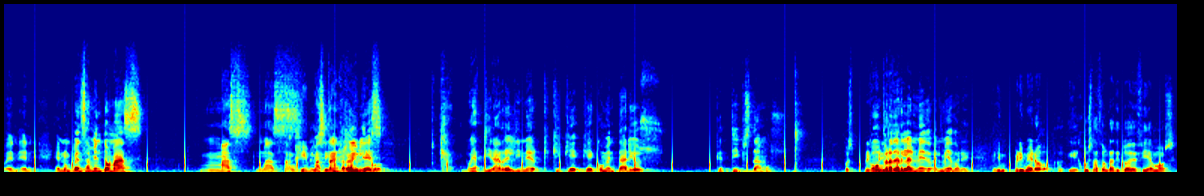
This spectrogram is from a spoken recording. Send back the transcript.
en, en- en un pensamiento más, más, más Tangible, más sí, tangible es, práctico. voy a tirarle el dinero. ¿Qué, qué- qué- comentarios, qué tips damos? Pues, ¿Cómo perderle el miedo? El miedo. prim- primero, justo hace un ratito decíamos,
